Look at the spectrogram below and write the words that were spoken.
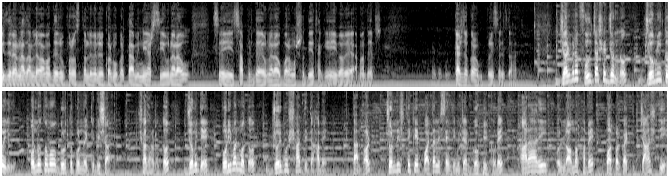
নিজেরা না জানলেও আমাদের উপরস্থ লেভেলের কর্মকর্তা আমি নিয়ে আসছি ওনারাও সেই সাপোর্ট দেয় ওনারাও পরামর্শ দিয়ে থাকে এইভাবে আমাদের কার্যক্রম পরিচালিত হয়। জারবেরা ফুল চাষের জন্য জমি তৈরি অন্যতম গুরুত্বপূর্ণ একটি বিষয়। সাধারণত জমিতে পরিমাণ মতো জৈব সার দিতে হবে। তারপর চল্লিশ থেকে পঁয়তাল্লিশ সেন্টিমিটার গভীর করে আড়াআড়ি ও লম্বাভাবে পরপর কয়েকটি চাষ দিয়ে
